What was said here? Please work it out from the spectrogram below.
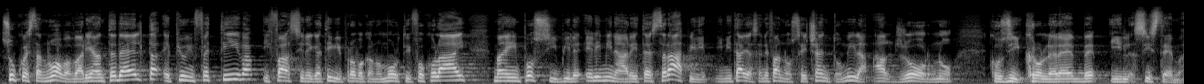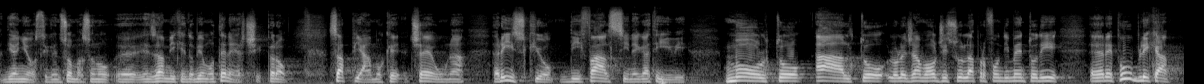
su questa nuova variante Delta è più infettiva, i falsi negativi provocano molti focolai, ma è impossibile eliminare i test rapidi. In Italia se ne fanno 600.000 al giorno giorno, così crollerebbe il sistema diagnostico. Insomma, sono eh, esami che dobbiamo tenerci, però sappiamo che c'è un rischio di falsi negativi molto alto, lo leggiamo oggi sull'approfondimento di eh, Repubblica.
